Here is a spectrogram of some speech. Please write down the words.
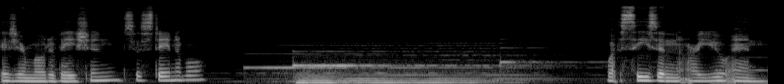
Is your motivation sustainable? What season are you in?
